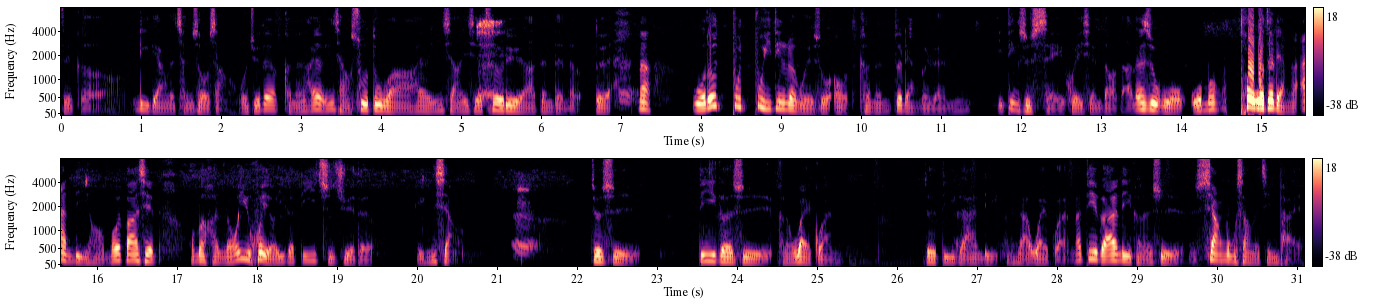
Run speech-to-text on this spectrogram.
这个力量的承受上，我觉得可能还有影响速度啊，还有影响一些策略啊等等的。对，嗯，那我都不不一定认为说哦，可能这两个人一定是谁会先到达，但是我我们透过这两个案例哈，我们会发现我们很容易会有一个第一直觉的影响，嗯就是第一个是可能外观，这是第一个案例，可能是按外观。那第二个案例可能是项目上的金牌，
